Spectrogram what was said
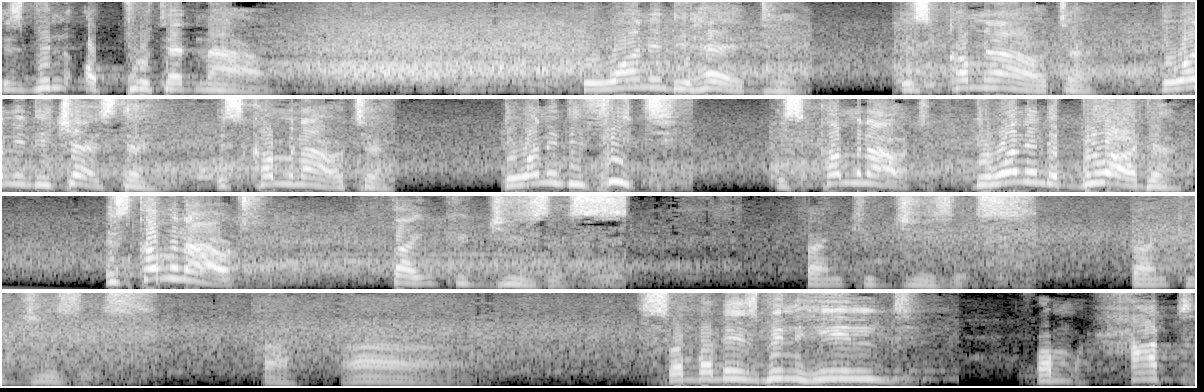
is being uprooted now. The one in the head is coming out. The one in the chest is coming out. The one in the feet is coming out. The one in the blood is coming out. Thank you, Jesus. Thank you, Jesus. Thank you, Jesus. Aha. Somebody has been healed from heart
